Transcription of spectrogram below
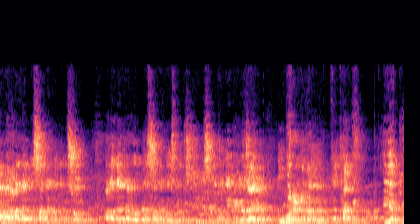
আমরা আলাদা একটা সাথে গত বছর আলাদা একটা রডের সাথে ব্যবস্থা করছি যে যদি ভেঙে যায় তো উপরেটা থাকবে- থাকবে। এই আর কি।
